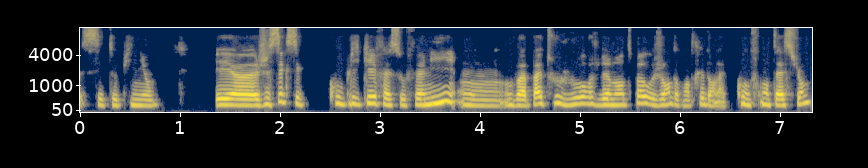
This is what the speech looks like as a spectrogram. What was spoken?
cette opinion. Et je sais que c'est compliqué face aux familles. On ne va pas toujours, je ne demande pas aux gens de rentrer dans la confrontation.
